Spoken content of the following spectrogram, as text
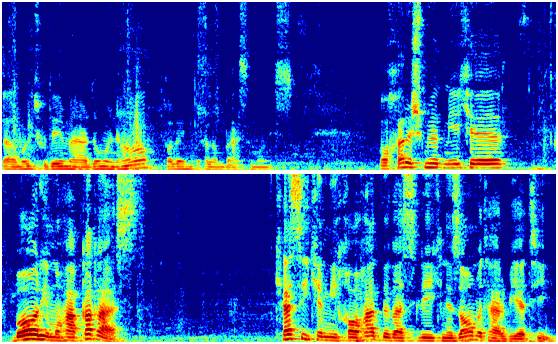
در مورد توده مردم اینها. حالا این الان بحث ما نیست. آخرش میاد میگه که باری محقق است. کسی که می‌خواهد به وسیله یک نظام تربیتی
